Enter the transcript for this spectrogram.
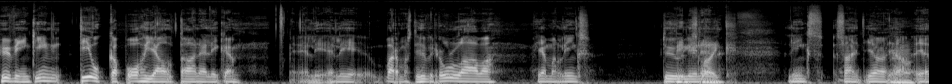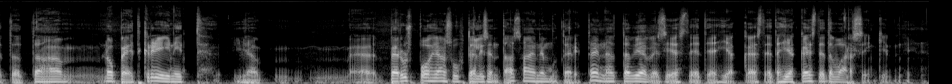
hyvinkin tiukka pohjaltaan, eli, eli, eli varmasti hyvin rullaava, hieman links-tyylinen. Links-like. Links site, joo, Joo. ja, ja tota, nopeat greenit ja mm, peruspohja on suhteellisen tasainen, mutta erittäin näyttäviä vesiesteitä ja hiekkaesteitä, hiekkaesteitä varsinkin, niin,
